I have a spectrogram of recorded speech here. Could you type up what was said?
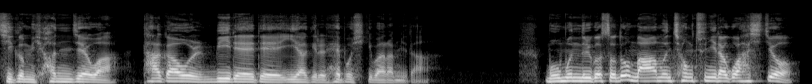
지금 현재와 다가올 미래에 대해 이야기를 해보시기 바랍니다. 몸은 늙었어도 마음은 청춘이라고 하시죠?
